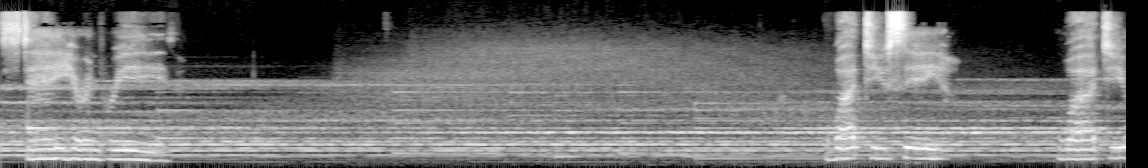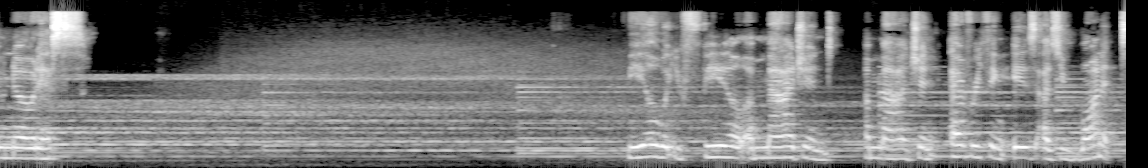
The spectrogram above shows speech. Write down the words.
Stay here and breathe. What do you see? What do you notice? Feel what you feel, imagined. Imagine everything is as you want it.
